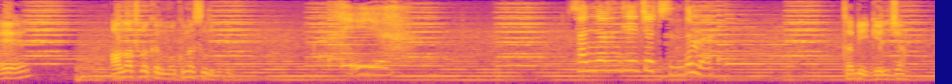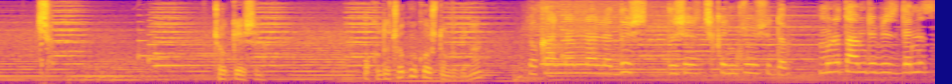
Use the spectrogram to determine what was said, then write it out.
Ee, anlat bakalım okul nasıldı bugün? İyi. Sen yarın geleceksin değil mi? Tabii geleceğim. Çok yaşa. Okulda çok mu koştun bugün ha? Yok annemlerle dış, dışarı çıkınca üşüdüm. Murat amca biz deniz...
